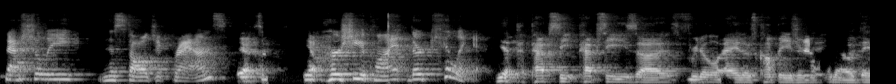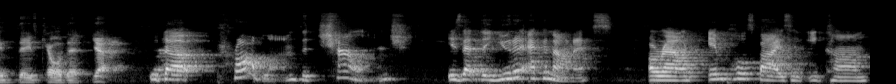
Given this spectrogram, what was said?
especially nostalgic brands. Yeah. So, you know, Hershey, a client, they're killing it. Yeah, Pepsi, Pepsi's, uh, Frito Lay, those companies are, you know, they've they've killed it. Yeah. The problem, the challenge, is that the unit economics around impulse buys and ecom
